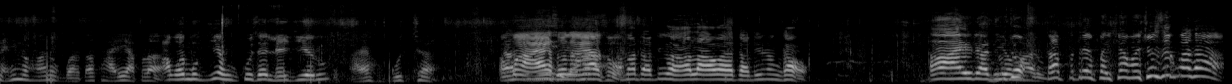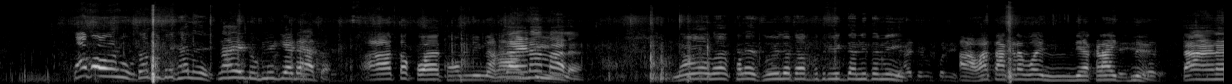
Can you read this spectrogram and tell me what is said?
નહીં નહાનું બળતો થાય આપડે આ ઓય મુકજે હુકુ છે લઈ જઈએ રૂ. આ હુકુ જ છે. અમા આયા છો ને આયા છો? આમાં ટાટી હાલ આવે ટાટીનો ખાઓ. આ આવી ટાટી મારું. તા પત્રે પૈસા વસૂલ છે કે પાછા? કાકો વાળું તા પત્રે ખાલે. ના એ ડુપ્લિકેટ આ તો આ તો કોઈ કોમની ના ચાઇના માલ ના ના ખાલે જોઈ લો તાપપત્રી એકદા ની તમે. આવા તાકડા હોય નેકળાય જ ને. તાણે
